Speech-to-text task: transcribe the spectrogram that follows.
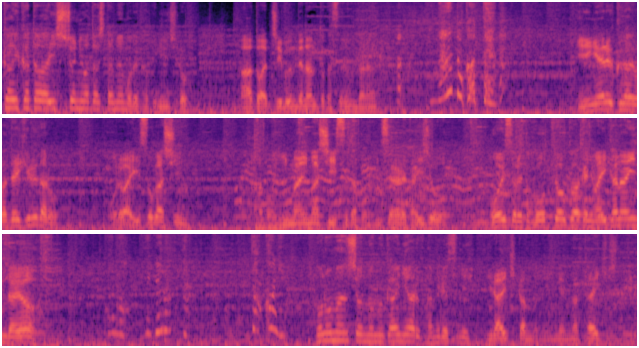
使い方は一緒に渡したメモで確認しろ。あとは自分で何とかするんだな。なんとかって。逃げるくらいはできるだろう。俺は忙しい。んだあの忌々しい姿を見せられた以上おいそれと放っておくわけにはいかないんだよ。でも逃げるってどこに？このマンションの向かいにあるファミレスに未来機関の人間が待機している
